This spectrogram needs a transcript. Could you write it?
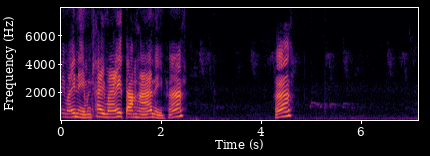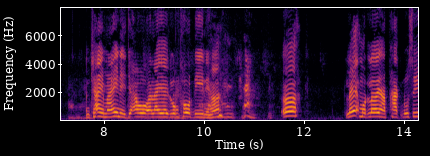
ใช่ไหมนี่ มันใช่ไหมตามหานี่ฮะฮะมันใช่ไหมนี่จะเอาอะไรลงโทษดีนี่ฮะเออ เละหมดเลยอะ ผักดูสิ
